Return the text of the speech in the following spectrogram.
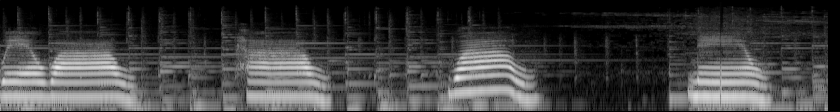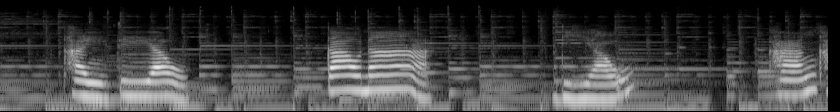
แวววาวพราว ว้าว แนว ไข่เจียว ก้าวหน้า เดี๋ยว ค้างค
